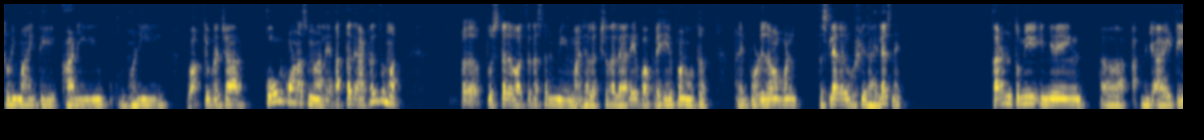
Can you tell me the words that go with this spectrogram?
थोडी माहिती आणि म्हणी वाक्यप्रचार कोण कोणास म्हणाले आत्ता ते आठवतं तुम्हाला? पुस्तक वाचत असताना मी माझ्या लक्षात आलं अरे बापरे हे पण होतं. आणि पुढे जाऊन आपण तसल्या काही गोष्टी राहिल्याच नाही कारण तुम्ही इंजिनिअरिंग म्हणजे I T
